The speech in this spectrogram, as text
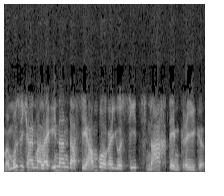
Man muss sich einmal erinnern, dass die Hamburger Justiz nach dem Kriege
